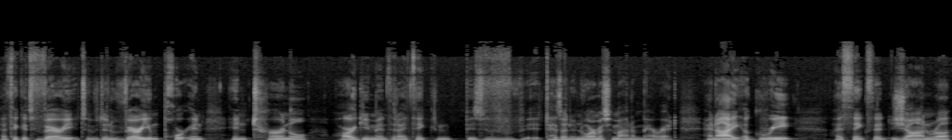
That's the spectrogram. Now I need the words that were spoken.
I think it's very it's a very important internal argument that I think is has an enormous amount of merit. And I agree. I think that genre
